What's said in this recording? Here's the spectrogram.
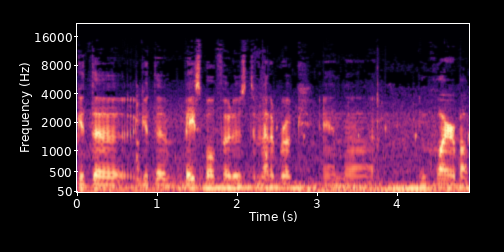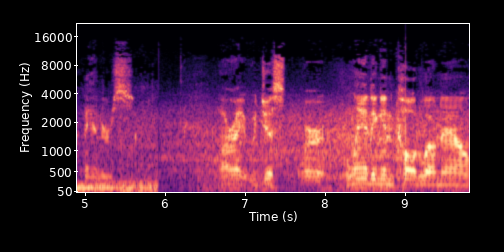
get the get the baseball photos to Meadowbrook and uh, inquire about banners. All right, we just we're landing in Caldwell now.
